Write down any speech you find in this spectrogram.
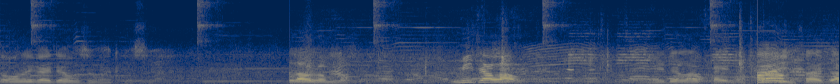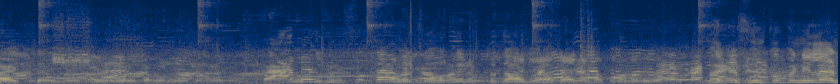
তো অনেক আইটেম আছে ভাইয়ের কাছে। লাউ লম্বা মিঠা লাউ। মিঠা লাউ খাই না। ভাই। যা ইচ্ছা দামের জিনিস তো দাম। অতিরিক্ত দাম। ভাই ফুলকপি নিলেন?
